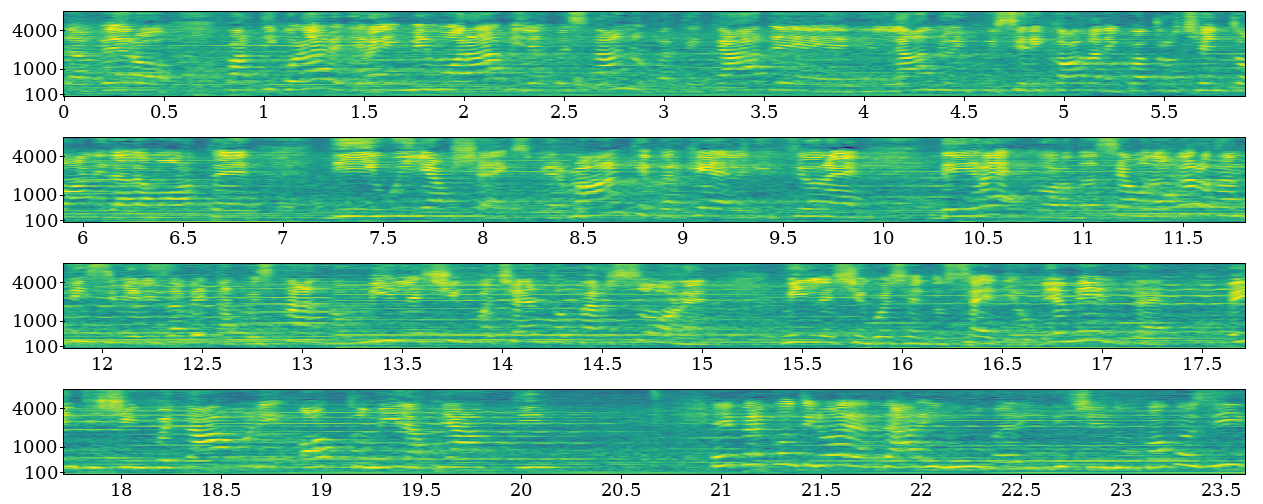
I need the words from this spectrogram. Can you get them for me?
davvero particolare, direi memorabile quest'anno perché cade nell'anno in cui si ricordano i 400 anni dalla morte di William Shakespeare, ma anche perché è l'edizione dei record, siamo davvero tantissimi Elisabetta quest'anno, 1500 persone, 1500 sedie ovviamente, 25 tavoli, 8000 piatti, e per continuare a dare i numeri, dicendo un po' così,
